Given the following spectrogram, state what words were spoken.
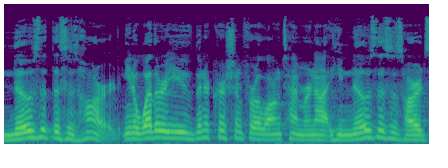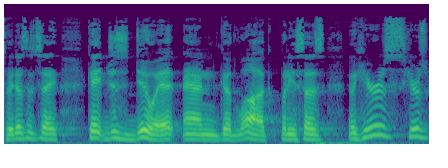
knows that this is hard. You know, whether you've been a Christian for a long time or not, he knows this is hard, so he doesn't say, okay, just do it and good luck, but he says, no, here's, here's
